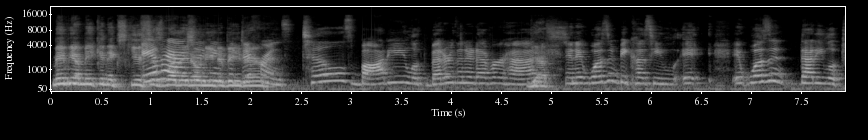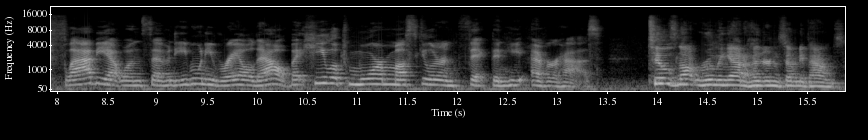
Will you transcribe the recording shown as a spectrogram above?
maybe I'm making excuses And I where they don't need to think be the there. difference. Till's body looked better than it ever had. Yes. And it wasn't because he it it wasn't that he looked flabby at 170, even when he railed out, but he looked more muscular and thick than he ever has. Till's not ruling out 170 pounds.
